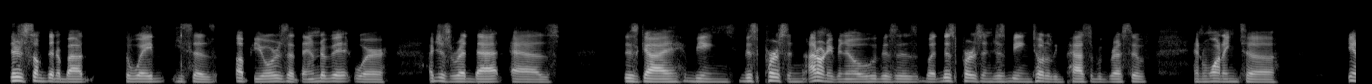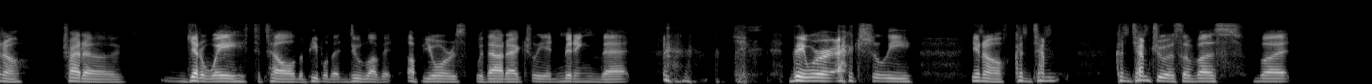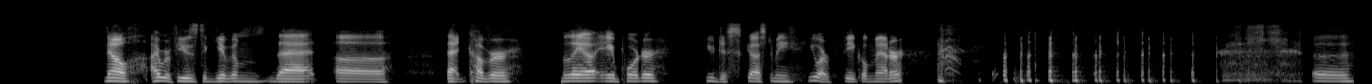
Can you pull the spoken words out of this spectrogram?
there's something about the way he says "up yours" at the end of it, where I just read that as this guy being this person. I don't even know who this is, but this person just being totally passive aggressive and wanting to, you know, try to get away to tell the people that do love it up yours without actually admitting that they were actually, you know, contempt contemptuous of us, but no, I refuse to give him that uh that cover. Malaya A. Porter, you disgust me. You are fecal matter. uh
